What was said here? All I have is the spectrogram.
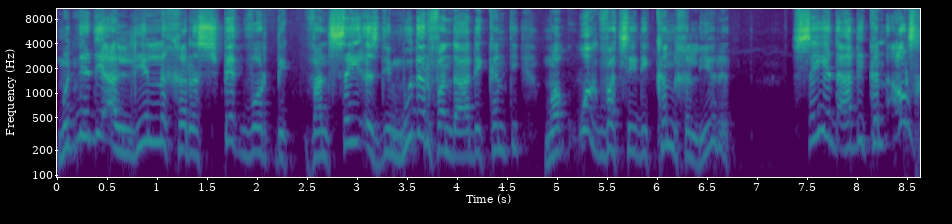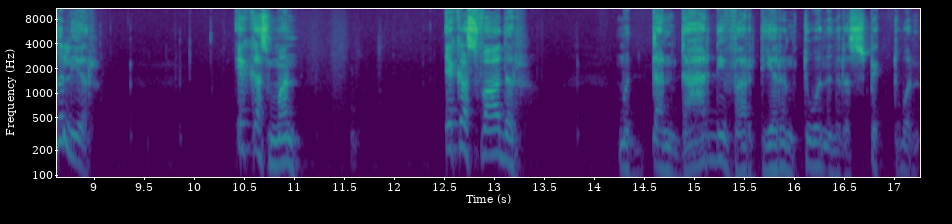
moet nie die alleenlik gerespek word want sy is die moeder van daardie kind nie, maar ook wat sy die kind geleer het. Sy het daardie kind als geleer. Ek as man, ek as vader moet dan daardie waardering toon en respek toon.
